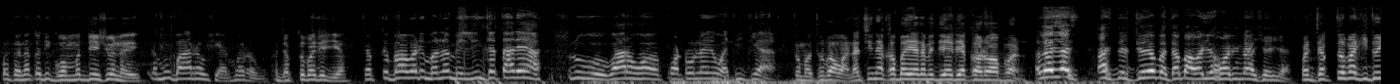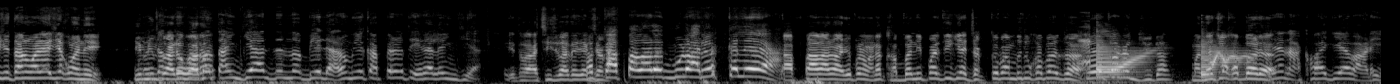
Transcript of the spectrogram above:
પણ તને કદી ગોમ દેશો નહીં. હું બહાર રહું રહું. જગતોબા જઈ ગયા. જગતોભા વળી મને મેલીને જતા રહ્યા. પેલું વાર કોટો લઈને વધી ગયા. તો મથુરબા વાના ચી ના ખબર યાર તમે દે દે કરો પણ. યાર આ બધા બાવળિયા હોરી યાર. પણ જગતોબા કીધું છે તારું વાળા છે કોને? એમ એમ તો આડો વારો. જગતોભા ગયા બે દાડો મેં કાપ્યા તેરા લઈને ગયા. એ તો આછી જ વાત છે પણ વાળો મૂળ આરે કલે કાપવા વાળો આડો પણ મને ખબર નહીં પડતી કે જગતોબા બધું ખબર કે એ તો કઈ જુદા. મને ચો ખબર એને નાખવા ગયા વાડે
